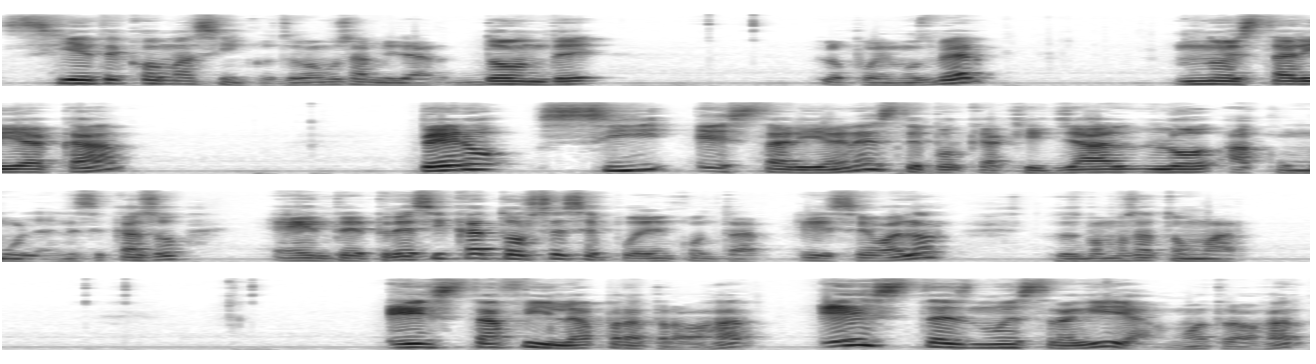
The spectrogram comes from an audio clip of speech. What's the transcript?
7,5. Entonces vamos a mirar dónde lo podemos ver. No estaría acá, pero sí estaría en este, porque aquí ya lo acumula. En este caso, entre 3 y 14 se puede encontrar ese valor. Entonces vamos a tomar esta fila para trabajar. Esta es nuestra guía. Vamos a trabajar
